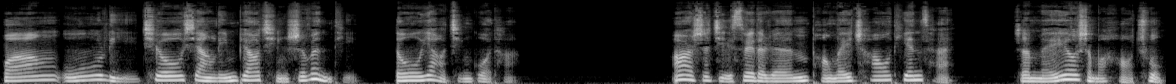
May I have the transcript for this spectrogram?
黄、吴、李、秋向林彪请示问题，都要经过他。二十几岁的人捧为超天才，这没有什么好处。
